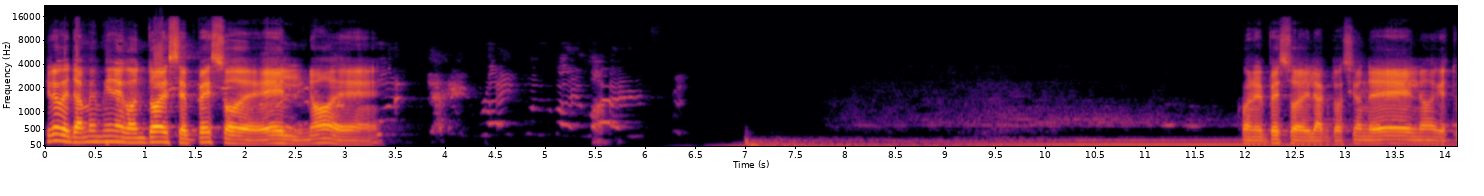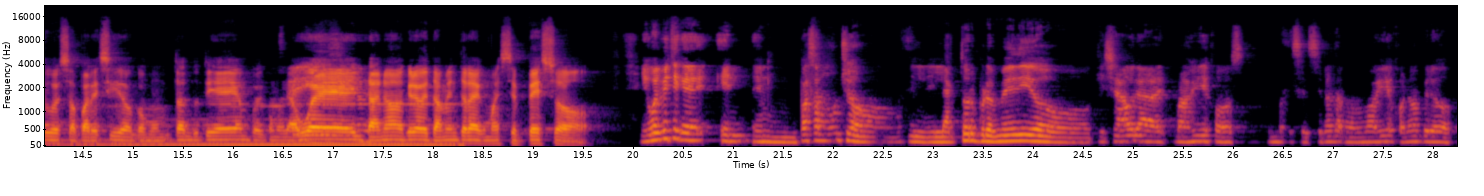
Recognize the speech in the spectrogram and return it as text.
Creo que también viene con todo ese peso de él, ¿no? De, What ain't right with my life? con el peso de la actuación de él, ¿no? De que estuvo desaparecido como un tanto tiempo y como la vuelta. ¿no? Creo que también trae como ese peso. Igual viste que en, en- pasa mucho el, el actor promedio que ya ahora es más viejo, se, se nota como más viejo, ¿no? Pero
